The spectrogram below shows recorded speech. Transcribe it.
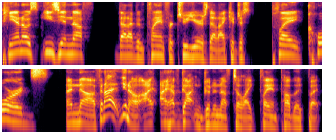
piano's easy enough that I've been playing for 2 years that I could just play chords enough. And I, you know, I I have gotten good enough to like play in public, but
